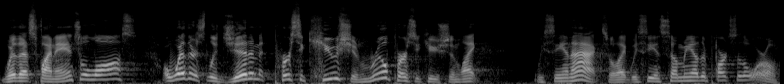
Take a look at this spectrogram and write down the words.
whether that's financial loss, or whether it's legitimate persecution, real persecution, like we see in Acts or like we see in so many other parts of the world,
